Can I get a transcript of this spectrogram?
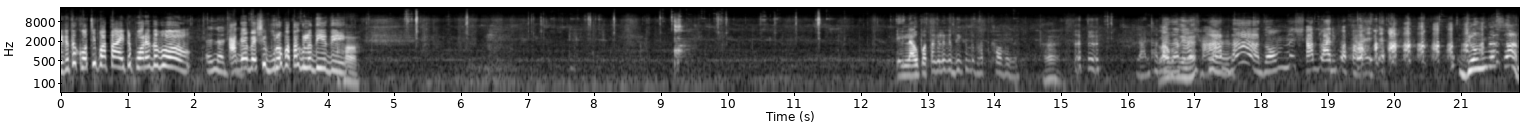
এটা তো কচি পাতা এটা পরে দেবো। আগে বেশি বুড়ো পাতাগুলো দিয়ে দিই। হ্যাঁ। এই লাউ পাতাগুলোকে দিয়ে কিন্তু ভাত খাওয়া হবে। হ্যাঁ। জম্বের স্বাদ?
